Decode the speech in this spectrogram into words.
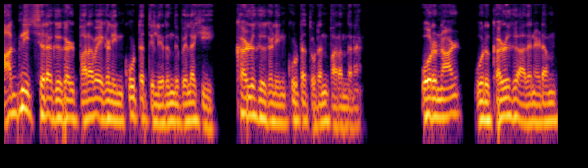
அக்னி சிறகுகள் பறவைகளின் கூட்டத்தில் இருந்து விலகி கழுகுகளின் கூட்டத்துடன் பறந்தன. ஒரு நாள் ஒரு கழுகு அதனிடம்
